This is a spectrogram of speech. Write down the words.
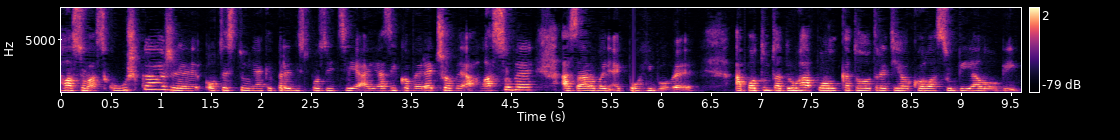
hlasová skúška, že otestujú nejaké predispozície aj jazykové, rečové a hlasové a zároveň aj pohybové. A potom tá druhá polka toho tretieho kola sú dialógy.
